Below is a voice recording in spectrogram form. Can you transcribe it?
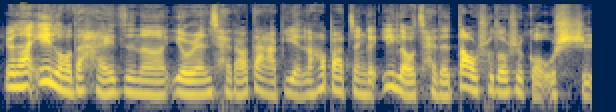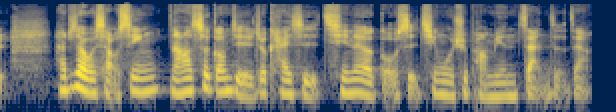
原来一楼的孩子呢，有人踩到大便，然后把整个一楼踩得到处都是狗屎。”他就叫我小心。然后社工姐姐就开始清那个狗屎，请我去旁边站着，这样。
